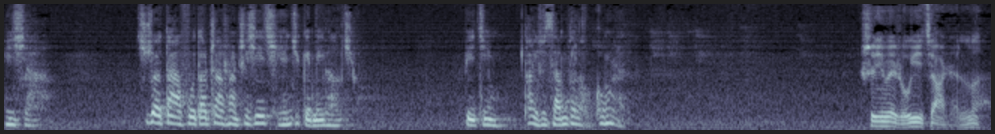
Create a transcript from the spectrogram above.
云霞，去叫大富到账上支些钱去给梅老九，毕竟他也是咱们的老工人。是因为如意嫁人了，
